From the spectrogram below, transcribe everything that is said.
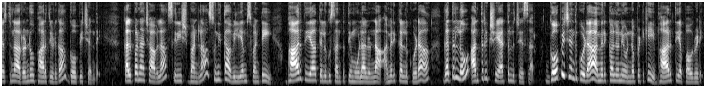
చేస్తున్న రెండో భారతీయుడిగా గోపీచందే కల్పనా చావ్లా శిరీష్ బండ్ల సునీత విలియమ్స్ వంటి భారతీయ తెలుగు సంతతి మూలాలున్న అమెరికన్లు కూడా గతంలో అంతరిక్ష యాత్రలు చేశారు. గోపీచంద్ కూడా అమెరికాలోనే ఉన్నప్పటికీ భారతీయ పౌరుడే.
